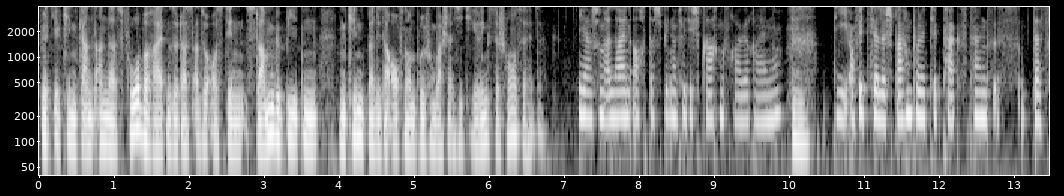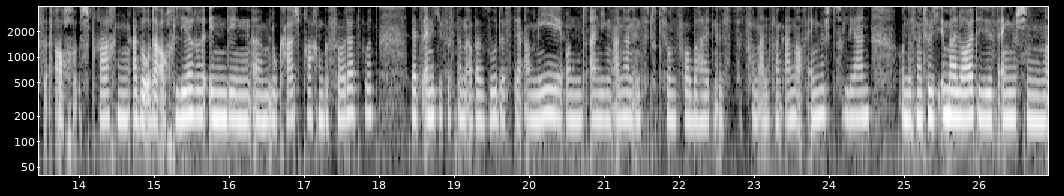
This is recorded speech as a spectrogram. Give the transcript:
wird ihr Kind ganz anders vorbereiten, sodass also aus den Slumgebieten ein Kind bei dieser Aufnahmeprüfung wahrscheinlich die geringste Chance hätte. Ja, schon allein auch, das spielt natürlich die Sprachenfrage rein. Ne? Mhm die offizielle Sprachenpolitik Pakistans ist, dass auch Sprachen, also oder auch Lehre in den ähm, Lokalsprachen gefördert wird. Letztendlich ist es dann aber so, dass der Armee und einigen anderen Institutionen vorbehalten ist, von Anfang an auf Englisch zu lernen. Und es natürlich immer Leute, die des Englischen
